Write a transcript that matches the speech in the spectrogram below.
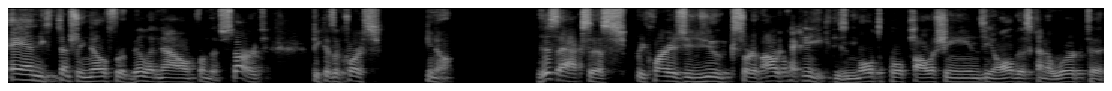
and you can potentially know for a billet now from the start, because of course, you know, this axis requires you to do sort of our technique, these multiple polishings, you know, all this kind of work to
